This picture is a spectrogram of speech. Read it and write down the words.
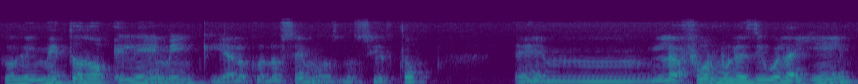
con el método LM, que ya lo conocemos, ¿no es cierto? Em, la fórmula es igual a Y,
